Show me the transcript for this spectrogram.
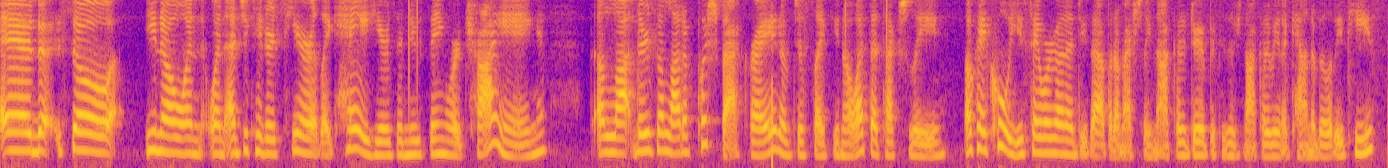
and so, you know, when when educators hear like, "Hey, here's a new thing we're trying," a lot there's a lot of pushback, right? Of just like, you know what, that's actually okay, cool. You say we're going to do that, but I'm actually not going to do it because there's not going to be an accountability piece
